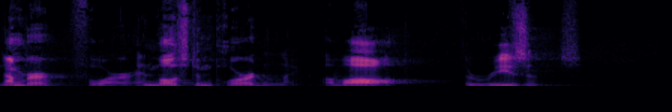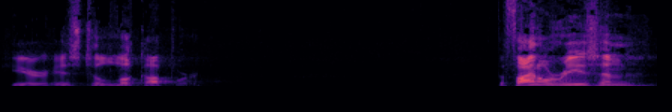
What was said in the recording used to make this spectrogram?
Number four, and most importantly of all the reasons here, is to look upward. The final reason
